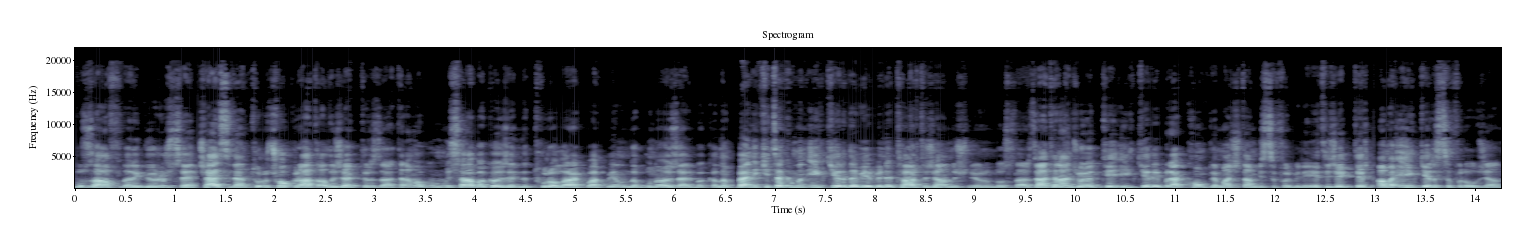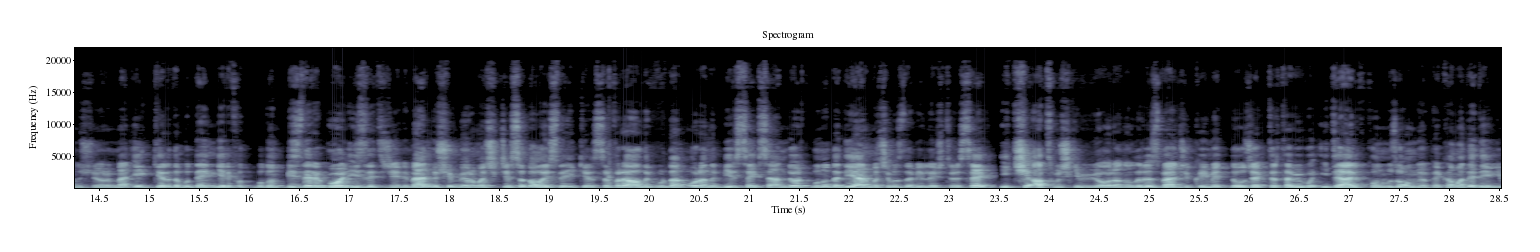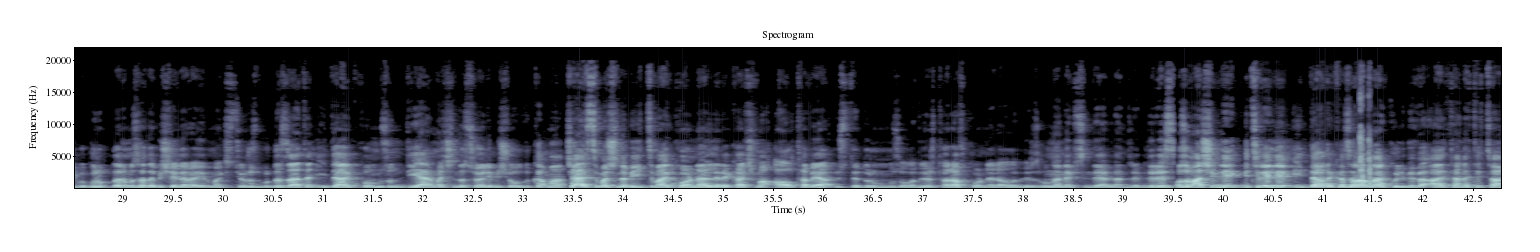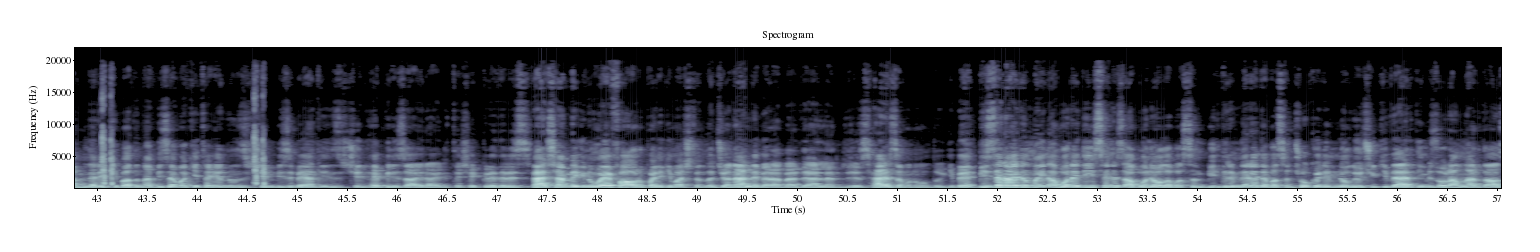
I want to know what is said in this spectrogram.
bu zaafları görürse Chelsea'den turu çok rahat alacaktır zaten. Ama bu müsabaka özelinde tur olarak bakmayalım da buna özel bakalım. Ben iki takımın ilk yarıda birbirini tartacağını düşünüyorum dostlar. Zaten Ancelotti'ye ilk yarıyı bırak komple maçtan bir sıfır bile yetecektir. Ama ilk yarı sıfır olacağını düşünüyorum. Ben ilk yarıda bu dengeli futbolun bizlere gol izleteceğini ben düşünmüyorum açıkçası. Dolayısıyla ilk yarı sıfır aldık. Buradan oranı 1.84. Bunu da diğer maçımızda birleştirirsek 2.60 gibi bir oran alırız. Bence kıymetli olacaktır. Tabii bu ideal kuponumuz olmuyor pek ama dediğim gibi gruplarımıza da bir şeyler ayırmak istiyoruz. Burada zaten ideal kuponumuzun diğer maçını da söylemiş olduk ama Chelsea maçında bir ihtimal kornerlere kaçma alta veya üstte durumumuz olabilir. Taraf korneri alabiliriz. Bunların hepsini değerlendirebiliriz. O zaman şimdilik bitirelim. İddiada kazananlar kulübü ve alternatif tahminler ekibi adına bize vakit ayırdığınız için, bizi beğendiğiniz için hepinize ayrı ayrı teşekkür ederiz. Perşembe günü UEFA Avrupa Ligi maçlarında Caner'le beraber değerlendireceğiz. Her zaman olduğu gibi. Bizden ayrılmayın. Abone değilseniz abone ola basın. Bildirimlere de basın. Çok önemli oluyor çünkü verdiğimiz oranlar daha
